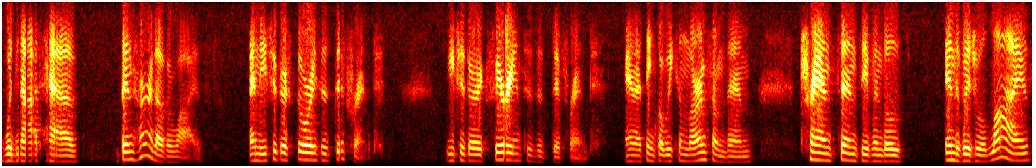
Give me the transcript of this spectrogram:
would not have been heard otherwise. And each of their stories is different. Each of their experiences is different. And I think what we can learn from them transcends even those individual lives.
